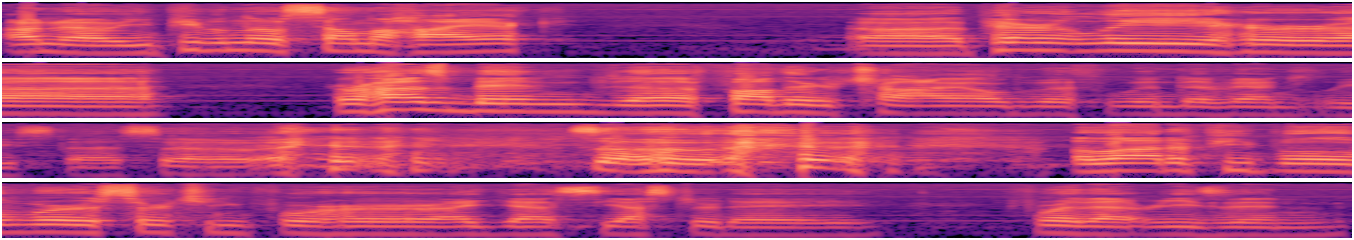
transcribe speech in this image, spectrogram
I don't know, you people know Salma Hayek? Uh, apparently her, uh, her husband uh, fathered a child with Linda Evangelista. So, so a lot of people were searching for her, I guess, yesterday for that reason.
